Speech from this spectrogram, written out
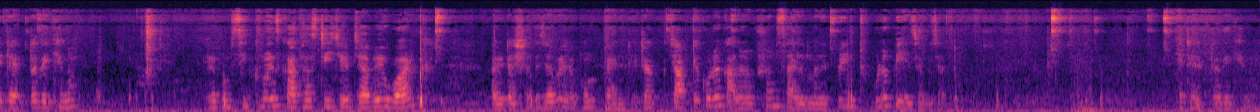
এটা একটা দেখে নাও। এরকম সিকোয়েন্স কাঁথা স্টিচের যাবে ওয়ার্ক আর এটার সাথে যাবে এরকম প্যান্ট এটা চারটে করে কালার অপশন সাইজ মানে প্রিন্টগুলো পেয়ে যাবে চারটে। এটা একটা দেখে নাও।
